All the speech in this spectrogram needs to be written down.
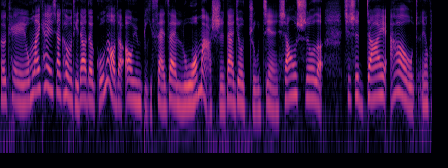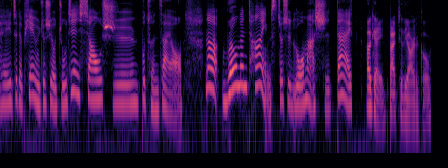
OK，我们来看一下课文提到的古老的奥运比赛，在罗马时代就逐渐消失了。其实 die out，OK，、这个片语就是有逐渐消失，不存在哦。那 Roman times 就是罗马时代。 Okay, back to the article.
